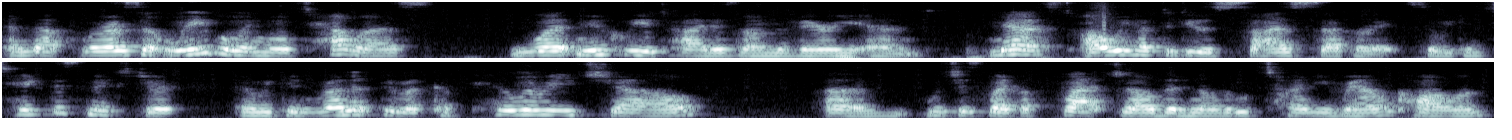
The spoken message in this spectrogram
And that fluorescent labeling will tell us what nucleotide is on the very end. Next, all we have to do is size separate. So we can take this mixture and we can run it through a capillary gel, um, which is like a flat gel but in a little tiny round column.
